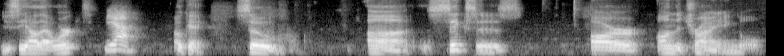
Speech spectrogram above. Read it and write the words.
You see how that worked? Yeah. Okay. So uh sixes are on the triangle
